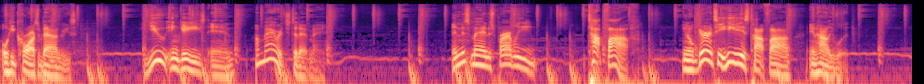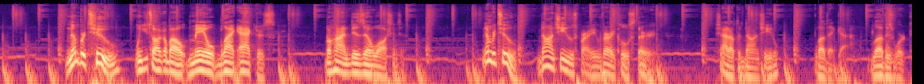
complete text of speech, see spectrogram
or he crossed boundaries, you engaged in a marriage to that man. And this man is probably top five. You know, guarantee he is top five in Hollywood. Number two, when you talk about male black actors behind Denzel Washington. Number two, Don Cheadle's probably a very close third. Shout out to Don Cheadle. Love that guy. Love his work.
